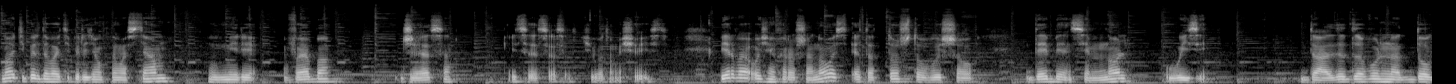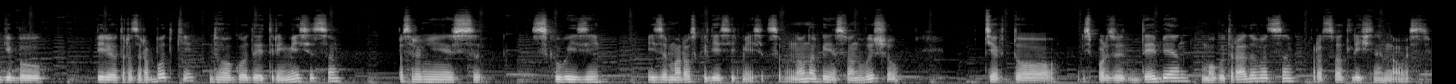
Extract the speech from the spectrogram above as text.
Ну а теперь давайте перейдем к новостям в мире веба, JS и CSS, чего там еще есть. Первая очень хорошая новость это то, что вышел Debian 7.0 Wheezy. Да, это довольно долгий был период разработки, 2 года и 3 месяца по сравнению с Squeezy и заморозка 10 месяцев. Но наконец-то он вышел. Те, кто использует Debian, могут радоваться. Просто отличная новость.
